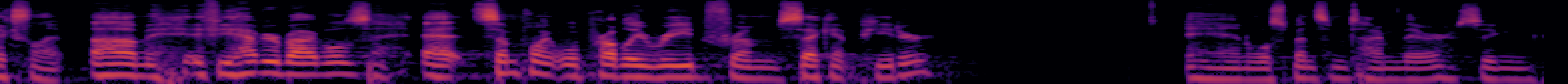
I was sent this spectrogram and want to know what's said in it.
Excellent. Um, if you have your Bibles, at some point we'll probably read from Second Peter, and we'll spend some time there, so you can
